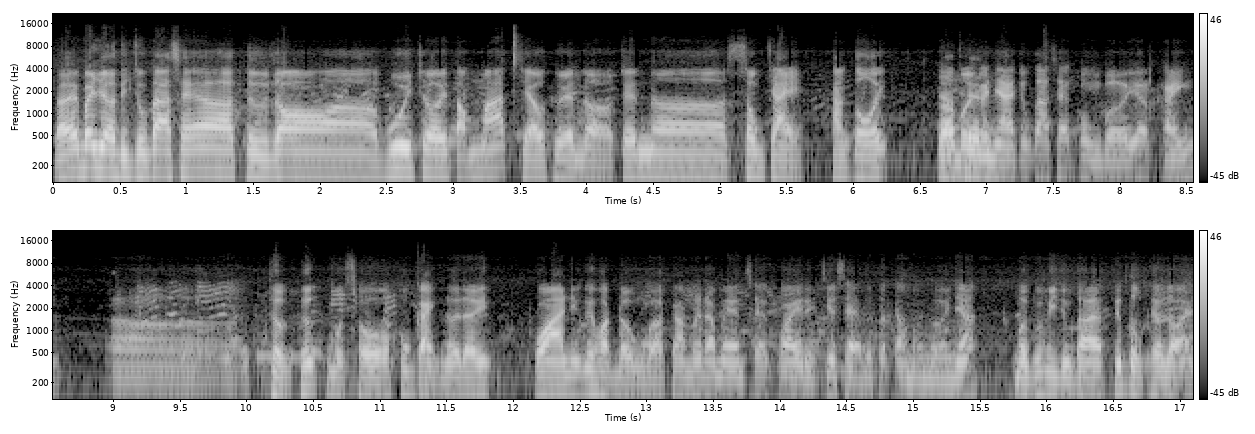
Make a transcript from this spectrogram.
Đấy bây giờ thì chúng ta sẽ tự do vui chơi tắm mát chèo thuyền ở trên ờ, sông chảy hang tối. Và mời cả nhà chúng ta sẽ cùng với Khánh ờ, thưởng thức một số khung cảnh nơi đây qua những cái hoạt động và cameraman sẽ quay để chia sẻ với tất cả mọi người nhé. Mời quý vị chúng ta tiếp tục theo dõi.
